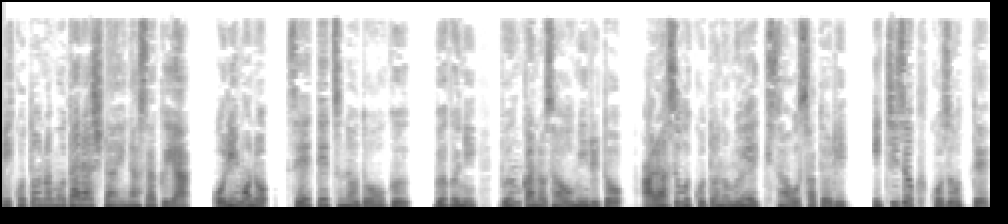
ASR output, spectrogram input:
御事のもたらした稲作や織物、製鉄の道具、武具に文化の差を見ると、争うことの無益さを悟り、一族こぞって、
